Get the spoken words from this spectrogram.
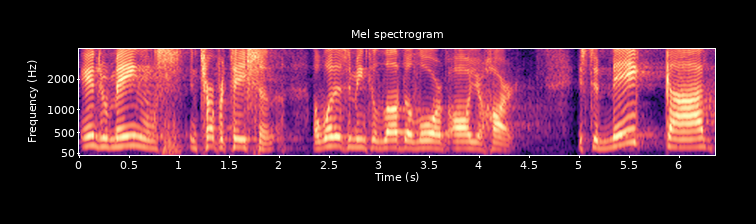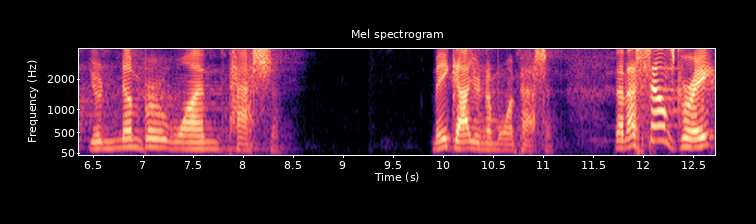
Andrew Main's interpretation of what does it mean to love the Lord with all your heart. Is to make God your number one passion. Make God your number one passion. Now that sounds great.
